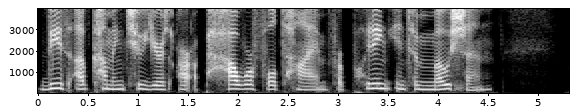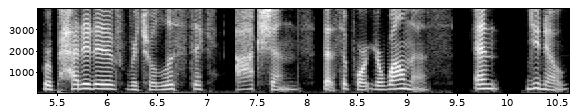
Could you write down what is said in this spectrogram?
These upcoming two years are a powerful time for putting into motion repetitive, ritualistic actions that support your wellness. And, you know,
